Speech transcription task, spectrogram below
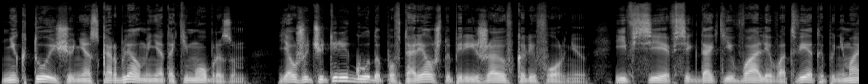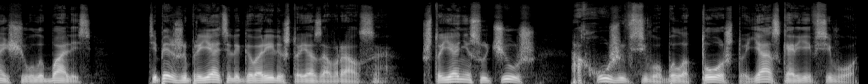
Никто еще не оскорблял меня таким образом. Я уже четыре года повторял, что переезжаю в Калифорнию. И все всегда кивали в ответ и понимающе улыбались. Теперь же приятели говорили, что я заврался. Что я несу чушь а хуже всего было то, что я, скорее всего,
